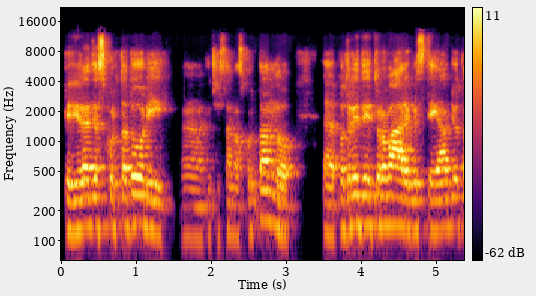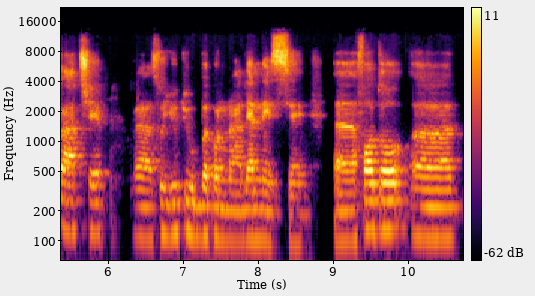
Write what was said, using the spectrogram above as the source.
per i radioascoltatori uh, che ci stanno ascoltando uh, potrete trovare queste audio tracce uh, su YouTube con le annesse uh, foto uh,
